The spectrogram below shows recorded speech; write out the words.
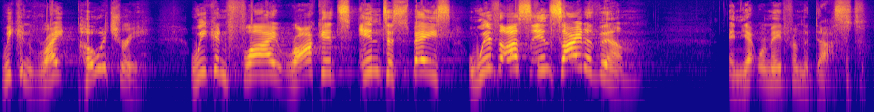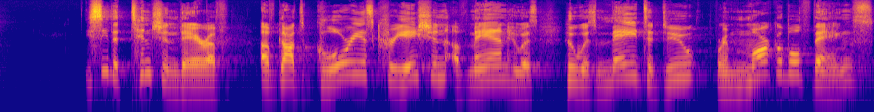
We can write poetry. We can fly rockets into space with us inside of them. And yet we're made from the dust. You see the tension there of, of God's glorious creation of man who was, who was made to do remarkable things.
